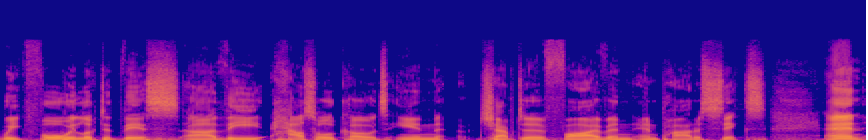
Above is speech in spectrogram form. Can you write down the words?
week four, we looked at this uh, the household codes in chapter five and, and part of six. And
